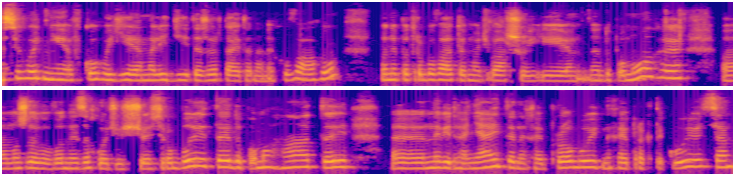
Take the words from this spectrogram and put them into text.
Сьогодні, в кого є малі діти, звертайте на них увагу. Вони потребуватимуть вашої допомоги. Можливо, вони захочуть щось робити, допомагати. Е, Не відганяйте, нехай пробують, нехай практикуються.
